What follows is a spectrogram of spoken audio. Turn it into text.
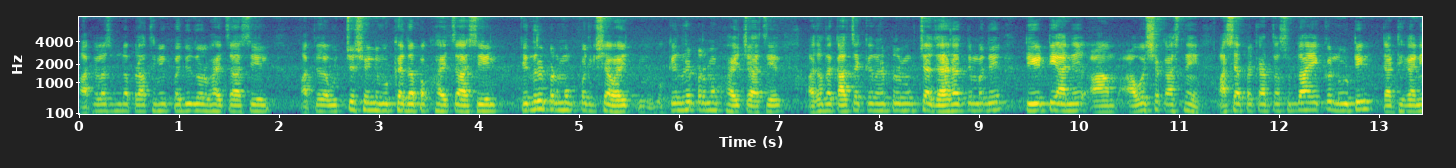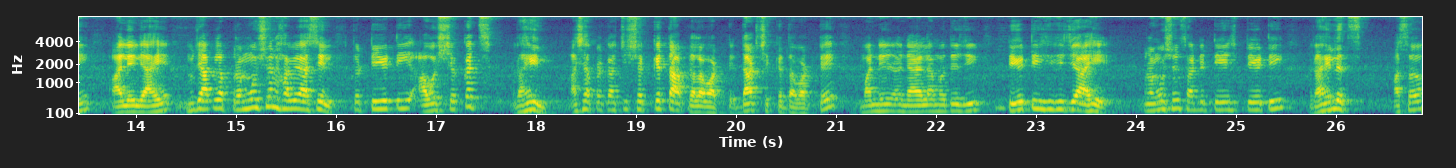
आपल्याला समजा प्राथमिक पदवीधर व्हायचं असेल आपल्याला उच्च श्रेणी मुख्याध्यापक व्हायचं असेल केंद्रप्रमुख परीक्षा व्हाय केंद्रप्रमुख व्हायचे असेल आता कालच्या केंद्रप्रमुखच्या जाहिरातीमध्ये टी ई टी आणि आवश्यक असणे अशा प्रकारचा सुद्धा एक नोटिंग त्या ठिकाणी आलेली आहे. म्हणजे आपल्याला प्रमोशन हवे असेल तर टी ई टी आवश्यकच राहील अशा प्रकारची शक्यता आपल्याला वाटते दाट शक्यता वाटते. मान्य न्यायालयामध्ये जी टी ई टी ही जी आहे प्रमोशनसाठी टी टी टी राहीलच असं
